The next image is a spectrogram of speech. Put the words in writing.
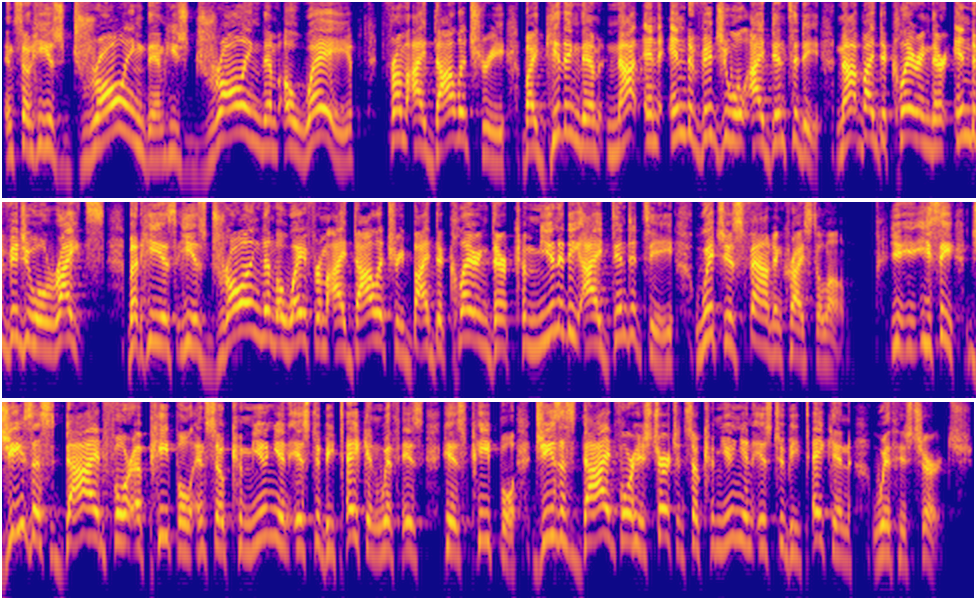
And so he is drawing them, he's drawing them away from idolatry by giving them not an individual identity, not by declaring their individual rights, but he is, he is drawing them away from idolatry by declaring their community identity, which is found in Christ alone. You, you, see, Jesus died for a people, and so communion is to be taken with his, his people. Jesus died for his church, and so communion is to be taken with his church.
